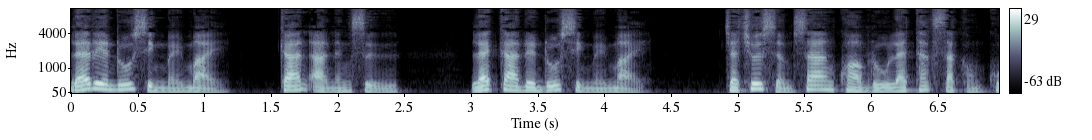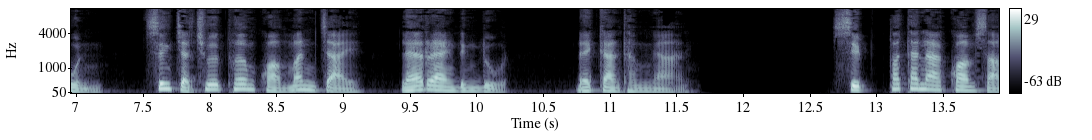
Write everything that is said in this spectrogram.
และเรียนรู้สิ่งใหม่ ๆ การอ่านหนังสือ และการเรียนรู้สิ่งใหม่ ๆ จะช่วยเสริมสร้างความรู้และทักษะของคุณ ซึ่งจะช่วยเพิ่มความมั่นใจ และแรงดึงดูดในการทำงาน 10. พัฒนาความสา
